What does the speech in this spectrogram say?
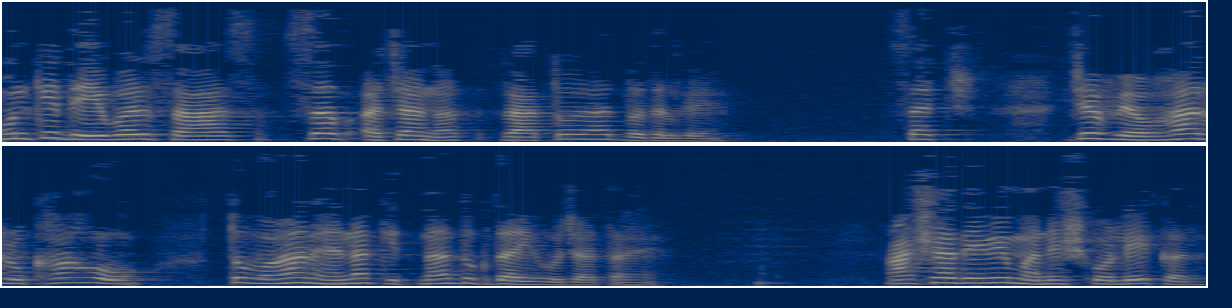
उनके देवर सास सब अचानक रातों रात बदल गए। सच, जब व्यवहार रुखा हो तो वहाँ रहना कितना दुखदायी हो जाता है। आशा देवी मनीष को लेकर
